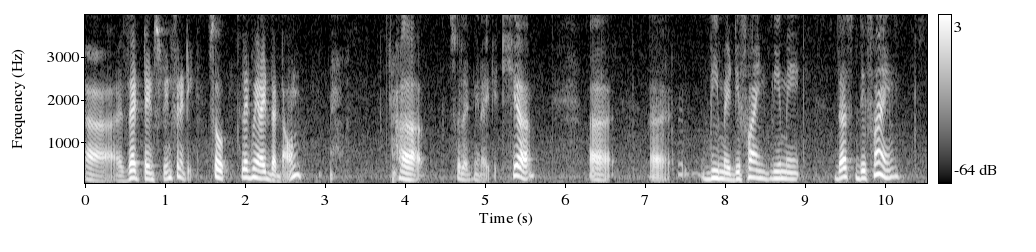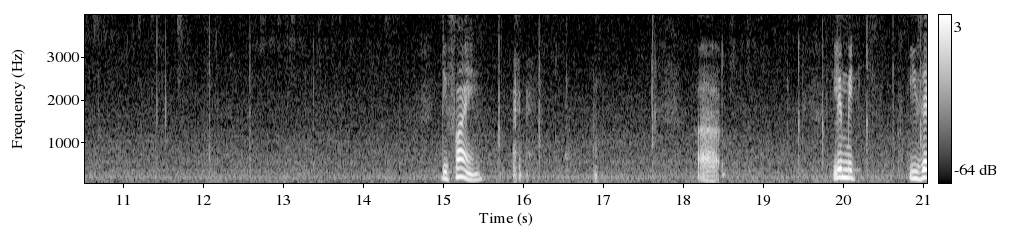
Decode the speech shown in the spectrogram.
uh, z tends to infinity. So let me write that down. Uh, so let me write it here. Uh, uh, we may define, we may thus define define uh, limit z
